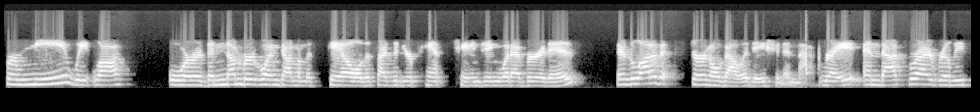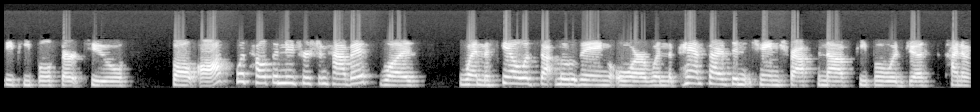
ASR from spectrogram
for me, weight loss or the number going down on the scale, the size of your pants changing, whatever it is, there's a lot of external validation in that, right? And that's where I really see people start to fall off with health and nutrition habits was when the scale would stop moving or when the pant size didn't change fast enough, people would just kind of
